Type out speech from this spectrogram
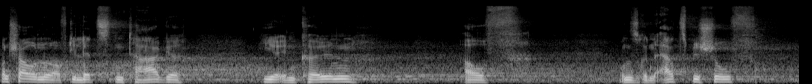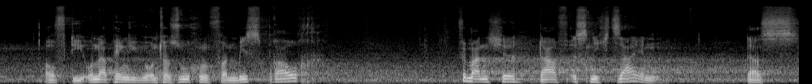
Und schaue nur auf die letzten Tage hier in Köln, auf unseren Erzbischof, auf die unabhängige Untersuchung von Missbrauch. Für manche darf es nicht sein, dass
